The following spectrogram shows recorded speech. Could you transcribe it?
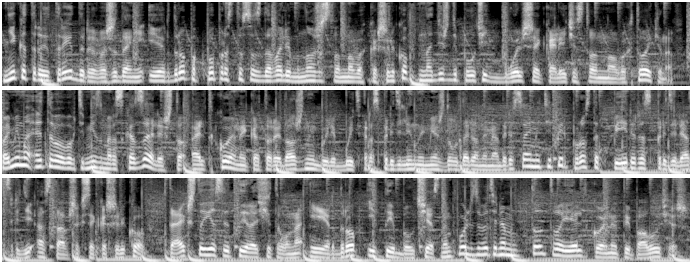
Некоторые трейдеры в ожидании airdropа попросту создавали много множество новых кошельков в надежде получить большее количество новых токенов. Помимо этого, в Optimism рассказали, что альткоины, которые должны были быть распределены между удаленными адресами, теперь просто перераспределят среди оставшихся кошельков. Так что если ты рассчитывал на airdrop и ты был честным пользователем, то твои альткоины ты получишь.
